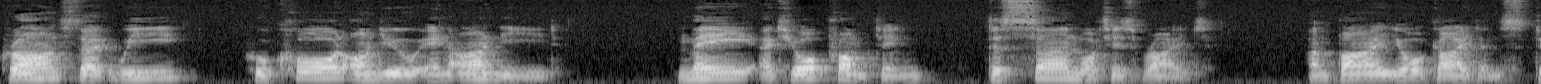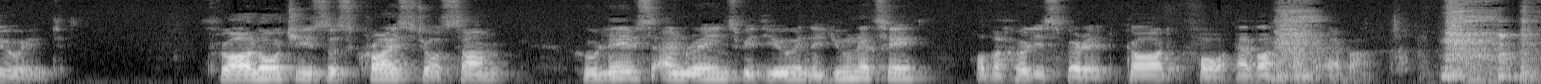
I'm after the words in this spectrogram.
grant that we who call on you in our need may, at your prompting, discern what is right, and by your guidance do it. Through our Lord Jesus Christ, your Son, who lives and reigns with you in the unity of the Holy Spirit, God, for ever and ever.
